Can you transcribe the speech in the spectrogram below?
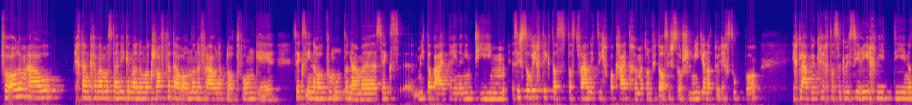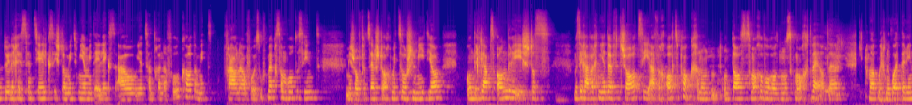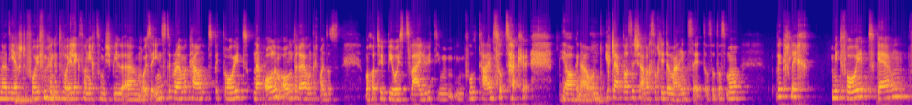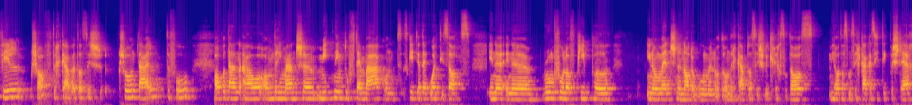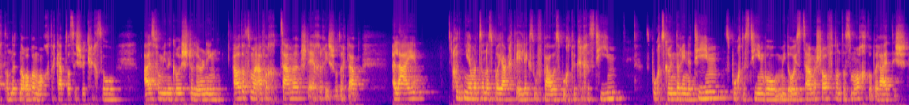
vor allem auch ich denke, wenn man es dann irgendwann einmal geschafft hat, auch anderen Frauen eine Plattform geben, sechs innerhalb vom Unternehmen, sechs äh, Mitarbeiterinnen im Team. Es ist so wichtig, dass, dass die Frauen in die Sichtbarkeit kommen und für das ist Social Media natürlich super. Ich glaube wirklich, dass eine gewisse Reichweite natürlich essentiell war, damit wir mit Alex auch jetzt haben Erfolg haben, damit Frauen auch auf uns aufmerksam geworden sind. Wir arbeiten sehr stark mit Social Media. Und ich glaube, das andere ist, dass man sich einfach nie dürfte schade sein, einfach anzupacken und, und das zu machen, was halt muss gemacht werden. Ich mag mich noch gut erinnern, die ersten fünf Monate von Alex habe ich zum Beispiel ähm, unseren Instagram-Account betreut, neben allem anderen. Und ich meine, das machen heute bei uns zwei Leute im, im Fulltime sozusagen. Ja, genau. Und ich glaube, das ist einfach so ein bisschen der Mindset. Also, dass man wirklich mit Freude gern viel schafft. Ich glaube, das ist schon Teil davon, aber dann auch andere Menschen mitnimmt auf dem Weg und es gibt ja den guten Satz in a, in a room full of people you know, mention another woman oder und ich glaube, das ist wirklich so das, ja, dass man sich gegenseitig bestärkt und nicht noch macht. Ich glaube, das ist wirklich so eines von meinen grössten Learning. Auch, dass man einfach zusammen stärker ist oder ich glaube, allein könnte niemand so ein Projekt wie Alex aufbauen. Es braucht wirklich ein Team braucht das Gründerinnen-Team, es braucht ein Team, das mit uns zusammen schafft und das macht, das bereit ist,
